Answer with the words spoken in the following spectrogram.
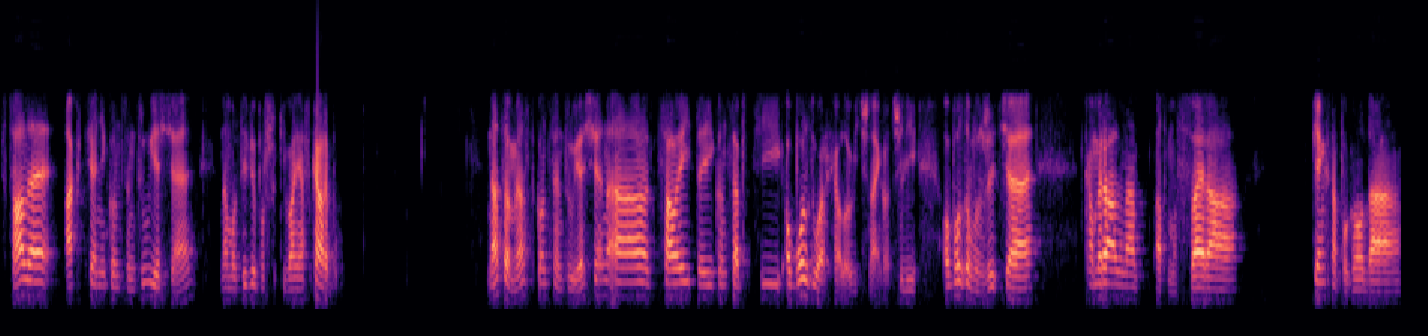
Wcale akcja nie koncentruje się na motywie poszukiwania skarbu. Natomiast koncentruje się na całej tej koncepcji obozu archeologicznego, czyli obozowe życie, kameralna atmosfera, piękna pogoda,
